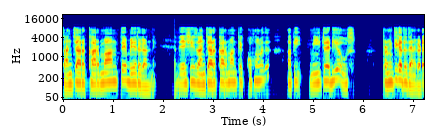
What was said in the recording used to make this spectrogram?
සංචාර කර්මාන්තය බේරගන්නේ. දේශී සංචාර කර්මාන්තය කොහොමද? අපි මීට වැඩිය උස් ප්‍රමිතිගත තැනකට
